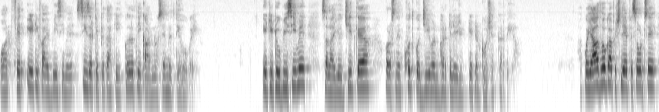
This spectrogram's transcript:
और फिर 85 बीसी में सीजर के पिता की कुदरती कारणों से मृत्यु हो गई। 82 बीसी में सलाह युद्ध जीत गया और उसने खुद को जीवन भर के लिए डिक्टेटर घोषित कर दिया। आपको याद होगा पिछले एपिसोड से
